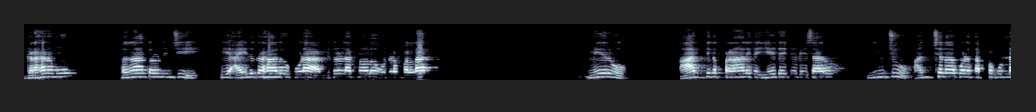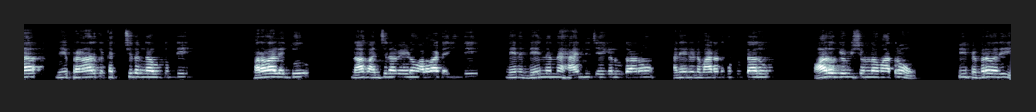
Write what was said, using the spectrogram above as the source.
గ్రహణము తదనంతరం నుంచి ఈ ఐదు గ్రహాలు కూడా మిథున లగ్నంలో ఉండడం వల్ల మీరు ఆర్థిక ప్రణాళిక ఏదైతే వేశారో ఇంచు అంచనా కూడా తప్పకుండా మీ ప్రణాళిక ఖచ్చితంగా ఉంటుంది. పర్వాలేదు నాకు అంచనా వేయడం అలవాటయ్యింది నేను దేన్నన్నా హ్యాండిల్ చేయగలుగుతాను అనేటువంటి మాట అనుకుంటుంటారు. ఆరోగ్యం విషయంలో మాత్రం ఈ ఫిబ్రవరి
